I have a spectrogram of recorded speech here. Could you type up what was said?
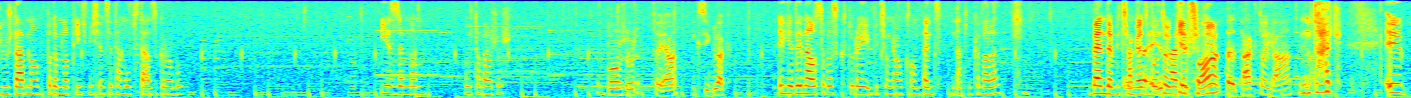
już dawno, podobno 5 miesięcy temu wstała z grobu. Jest ze mną mój towarzysz. Bonjour, to ja, Xiglak. Jedyna osoba, z której wyciągam content na tym kanale. Będę wyciągać, bo to Znaczy pierwszy co? film. To, tak, to ja. To ja. Tak. Y,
